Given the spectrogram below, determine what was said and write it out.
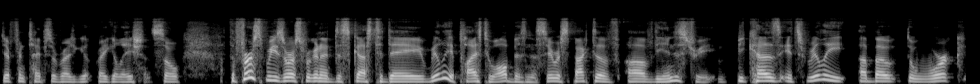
different types of regu- regulations. So the first resource we're going to discuss today really applies to all business, irrespective of the industry, because it's really about the work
